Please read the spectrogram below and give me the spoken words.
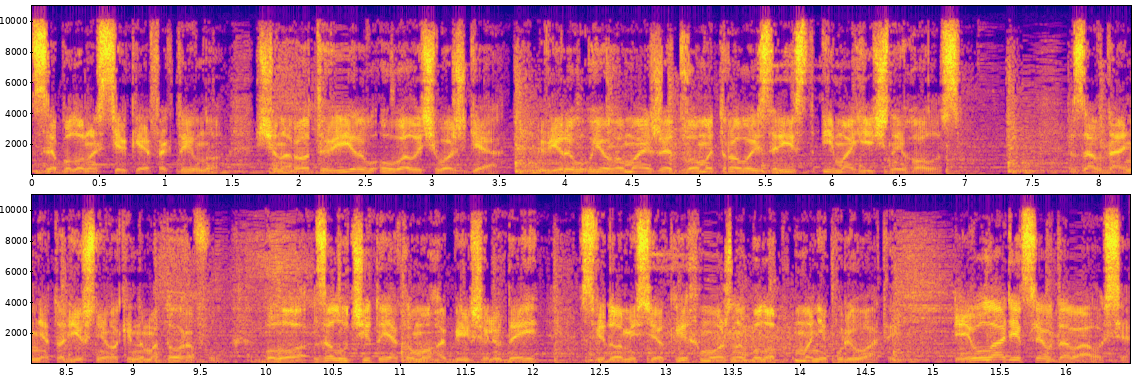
Це було настільки ефективно, що народ вірив у велич вождя, вірив у його майже двометровий зріст і магічний голос. Завдання тодішнього кінематографу було залучити якомога більше людей, свідомістю яких можна було б маніпулювати. І владі це вдавалося.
